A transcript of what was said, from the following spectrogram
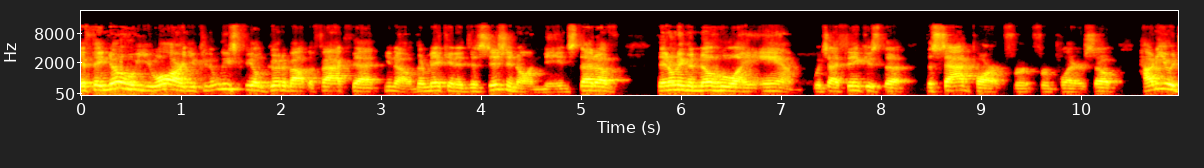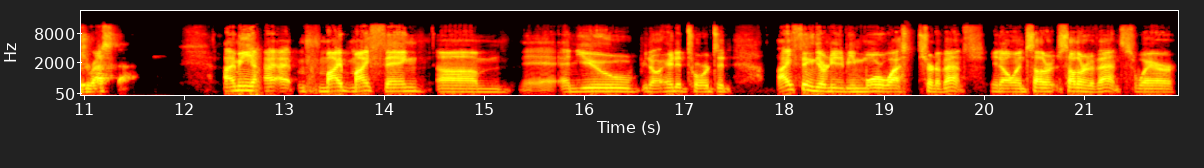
if they know who you are, you can at least feel good about the fact that you know they're making a decision on me instead of they don't even know who I am, which I think is the the sad part for for players. So how do you address that? I mean, I, my my thing, um, and you you know hinted towards it. I think there need to be more Western events, you know, and southern southern events where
